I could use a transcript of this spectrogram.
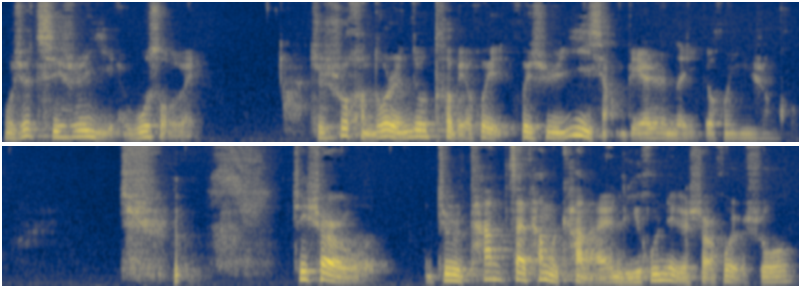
我觉得其实也无所谓。只是说很多人就特别会会去臆想别人的一个婚姻生活，这事儿我。就是他在他们看来，离婚这个事儿，或者说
